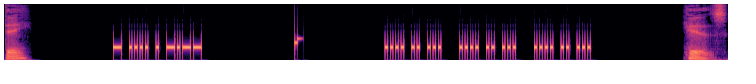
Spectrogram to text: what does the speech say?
They? His.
